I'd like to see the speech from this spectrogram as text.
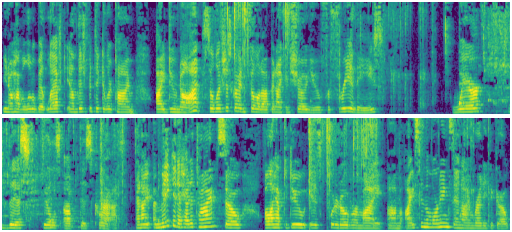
you know, have a little bit left. On this particular time, I do not. So let's just go ahead and fill it up and I can show you for three of these where this fills up this carafe. And I, I make it ahead of time, so all I have to do is put it over my um, ice in the mornings and I'm ready to go.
